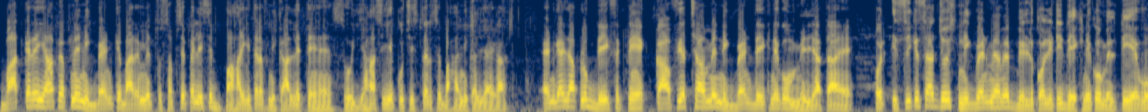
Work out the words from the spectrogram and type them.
बात करें यहाँ पे अपने निक बैंड के बारे में तो सबसे पहले इसे बाहर की तरफ़ निकाल लेते हैं। सो यहाँ से ये कुछ इस तरह से बाहर निकल जाएगा। एंड गाइज़ आप लोग देख सकते हैं, काफ़ी अच्छा हमें निक बैंड देखने को मिल जाता है। और इसी के साथ जो स्निक बैंड में हमें बिल्ड क्वालिटी देखने को मिलती है, वो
